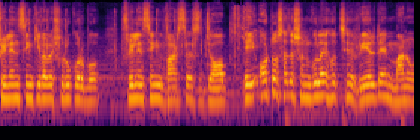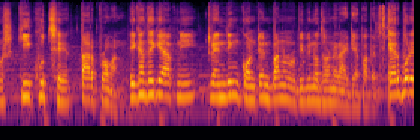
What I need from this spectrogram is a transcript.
ফ্রিল্যান্সিং কীভাবে শুরু করব ফ্রিল্যান্সিং ভার্সেস জব এই অটো সাজেশনগুলাই হচ্ছে রিয়েল টাইম মানুষ কি খুঁজছে তার প্রমাণ। এখান থেকে আপনি ট্রেন্ডিং কন্টেন্ট বানানোর বিভিন্ন ধরনের আইডিয়া পাবেন। এরপরে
